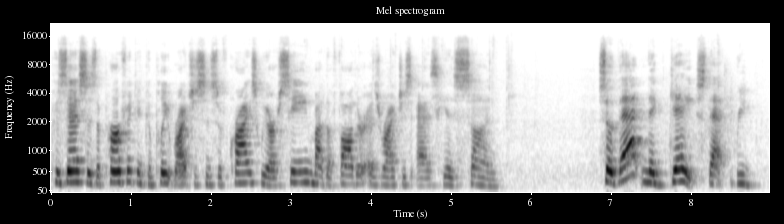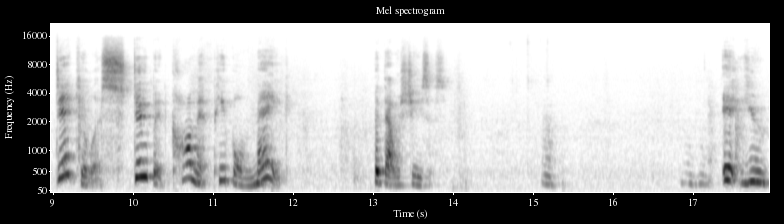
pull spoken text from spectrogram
possesses a perfect and complete righteousness of Christ. We are seen by the Father as righteous as His Son. So that negates that ridiculous, stupid comment people make. But that was Jesus. It you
